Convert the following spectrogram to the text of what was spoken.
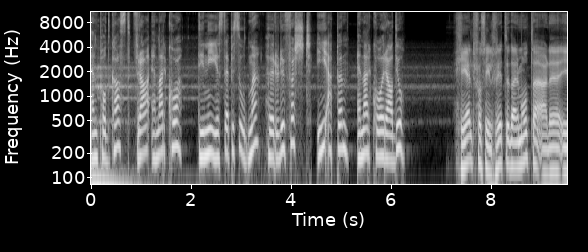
en podkast fra NRK. De nyeste episodene hører du først i appen NRK Radio. Helt fossilfritt derimot er det i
